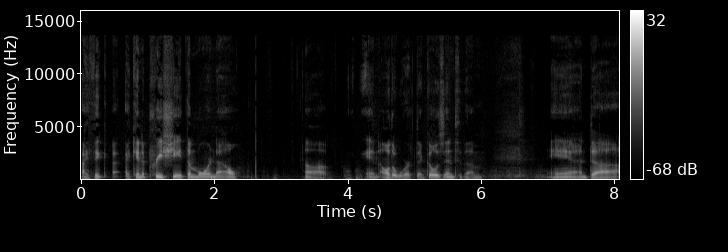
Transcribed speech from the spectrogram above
I think I can appreciate them more now, uh, and all the work that goes into them, and uh,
